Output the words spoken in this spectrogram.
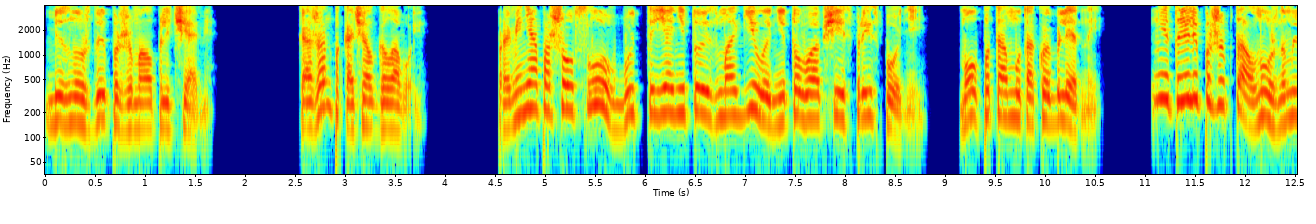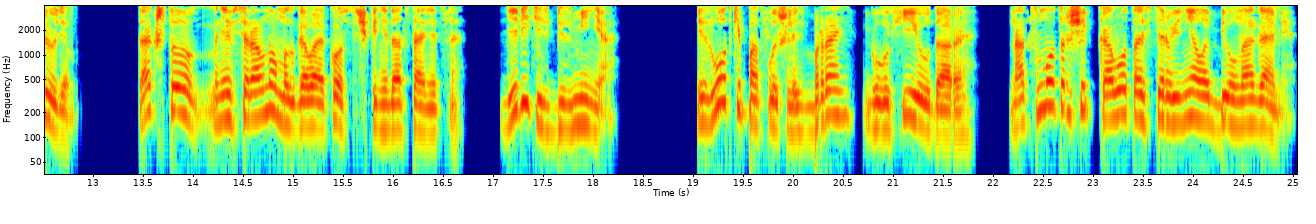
без нужды пожимал плечами. Кажан покачал головой. Про меня пошел слух, будто я не то из могилы, не то вообще из преисподней. Мол, потому такой бледный. Не ты ли пошептал нужным людям? Так что мне все равно мозговая косточка не достанется. Деритесь без меня. Из лодки послышались брань, глухие удары. Надсмотрщик кого-то остервенело бил ногами.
